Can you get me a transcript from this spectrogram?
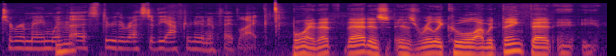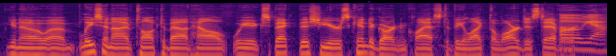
to to remain with us through the rest of the afternoon if they'd like. Boy, that that is is really cool. I would think that you know uh, Lisa and I have talked about how we expect this year's kindergarten class to be like the largest ever. Oh, yeah.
